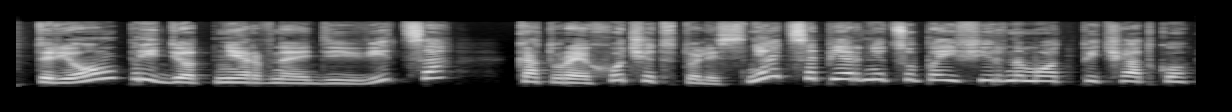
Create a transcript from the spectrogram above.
к трем придет нервная девица, которая хочет то ли снять соперницу по эфирному отпечатку,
